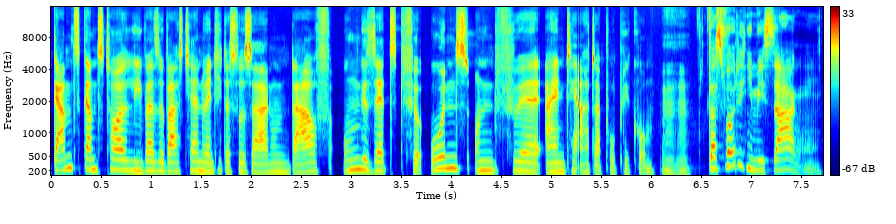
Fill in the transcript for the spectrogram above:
ganz, ganz toll, lieber Sebastian, wenn ich das so sagen darf, umgesetzt für uns und für ein Theaterpublikum. Das wollte ich nämlich sagen.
